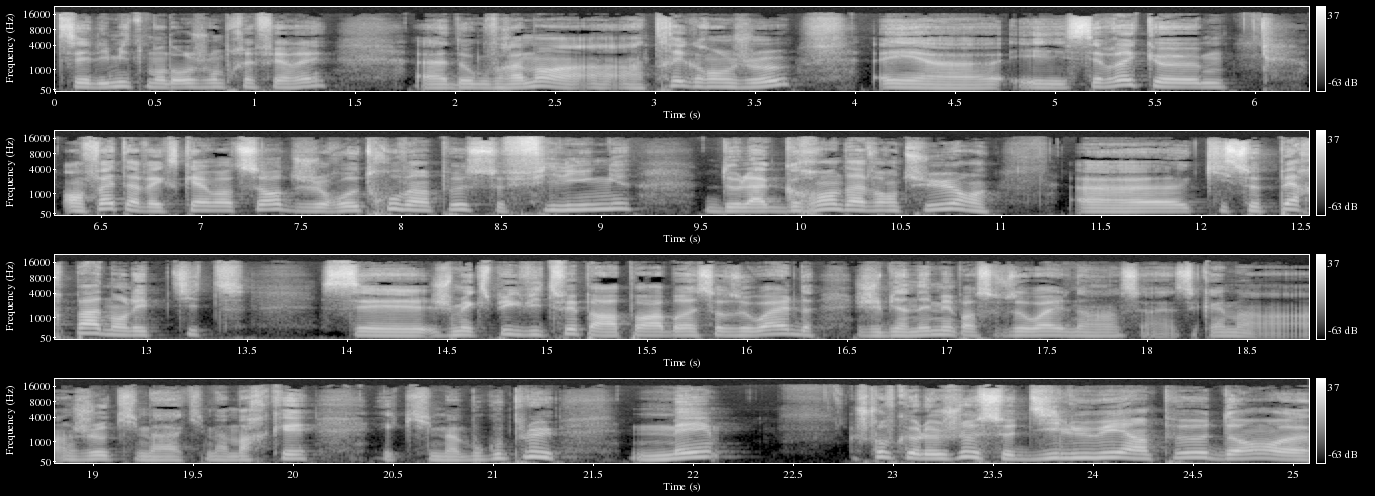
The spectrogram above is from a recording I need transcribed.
C'est limite mon donjon préféré. Euh, donc vraiment un, très grand jeu. Et, euh, et c'est vrai que, en fait, avec Skyward Sword, je retrouve un peu ce feeling de la grande aventure euh, qui se perd pas dans les petites. C'est, je m'explique vite fait par rapport à Breath of the Wild. J'ai bien aimé Breath of the Wild. Hein. C'est, quand même un, jeu qui m'a qui m'a marqué et qui m'a beaucoup plu. Mais je trouve que le jeu se diluait un peu dans,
